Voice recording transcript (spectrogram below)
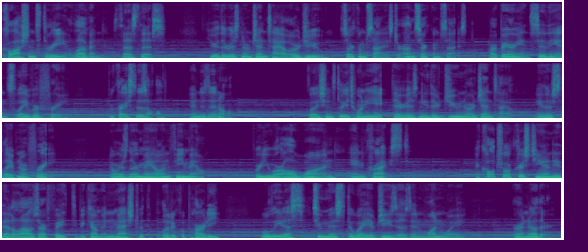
Colossians 3:11 says this: Here there is no Gentile or Jew, circumcised or uncircumcised, barbarian, Scythian, slave or free, but Christ is all and is in all. Galatians 3:28 There is neither Jew nor Gentile, neither slave nor free, nor is there male and female, for you are all one in Christ. A cultural Christianity that allows our faith to become enmeshed with the political party will lead us to miss the way of Jesus in one way or another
